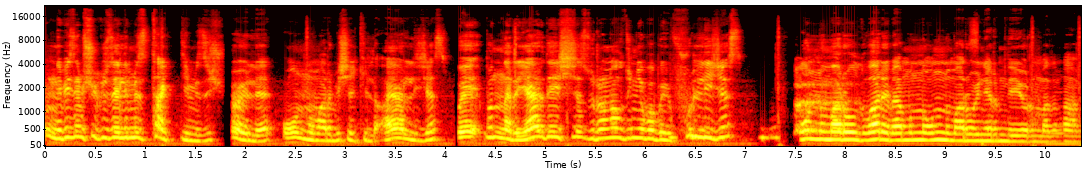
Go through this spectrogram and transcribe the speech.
Şimdi bizim şu güzelimiz taktiğimizi şöyle 10 numara bir şekilde ayarlayacağız. Ve bunları yer değişeceğiz. Ronaldinho babayı fullleyeceğiz. 10 numara oldu var ya ben bununla 10 numara oynarım diye yorumladım abi.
